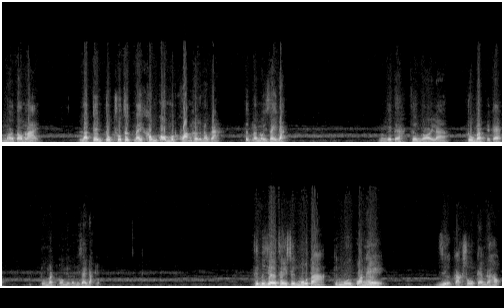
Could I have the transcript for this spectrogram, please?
Nói tóm lại là trên trục số thực này không có một khoảng hở nào cả. Tức là nó dày đặc. Mà người ta thường gọi là trụ mật được em trụ mật có nghĩa là nó dày đặc lắm. Thế bây giờ thầy sẽ mô tả cái mối quan hệ giữa các số kém đã học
